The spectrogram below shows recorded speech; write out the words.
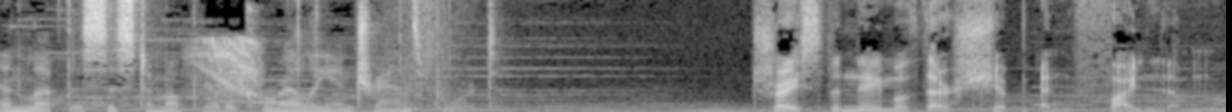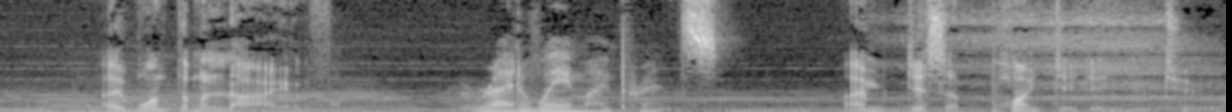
and left the system aboard a Corellian transport. Trace the name of their ship and find them. I want them alive. Right away, my prince. I'm disappointed in you two.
